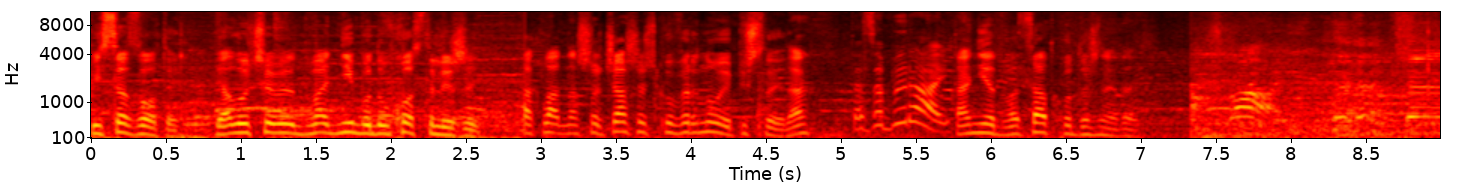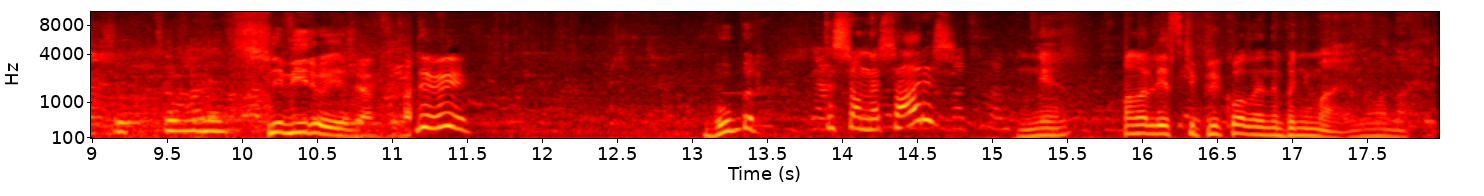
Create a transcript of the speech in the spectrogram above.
50 злотих. Я лучше два дні буду в хостелі жити. Так, ладно, що чашечку верну і пішли, так? Да? Та забирай. Та ні, двадцятку должны дати. Не вірю їм. Диви. Бубер? Ти що, не шариш? Ні. Малолетські приколи не розумію, ну нахер.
